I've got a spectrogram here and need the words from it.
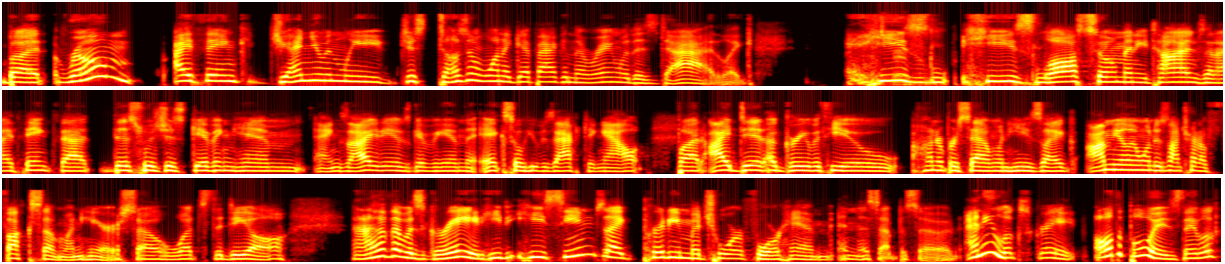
But Rome I think genuinely just doesn't want to get back in the ring with his dad. Like he's he's lost so many times and I think that this was just giving him anxiety, it was giving him the ick so he was acting out. But I did agree with you 100% when he's like I'm the only one who's not trying to fuck someone here. So what's the deal? And I thought that was great. He he seems like pretty mature for him in this episode. And he looks great. All the boys, they look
